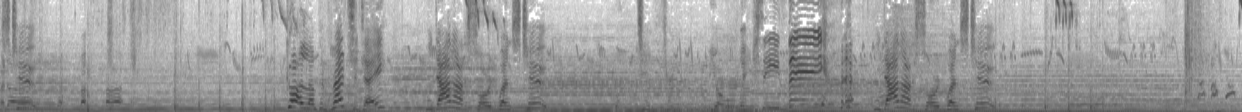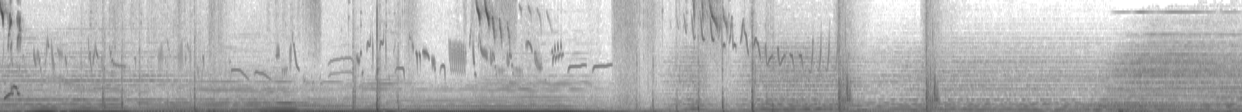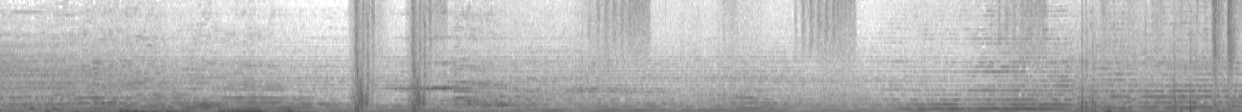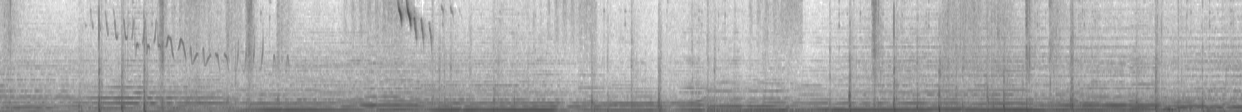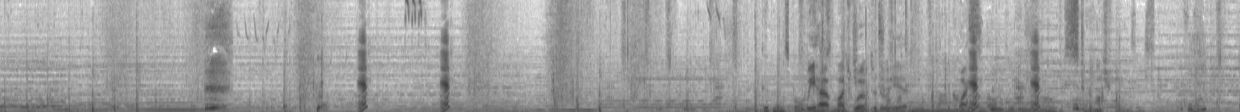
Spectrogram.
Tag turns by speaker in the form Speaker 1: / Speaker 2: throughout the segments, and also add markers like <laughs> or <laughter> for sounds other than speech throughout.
Speaker 1: once too. Got a lump of bread today. My dad had a sword once too. One, two, three. Your witch sees thee. <laughs> My dad had a sword once too.
Speaker 2: We have much work to do here. Quite a lot.
Speaker 3: The strange things he saw. Yeah?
